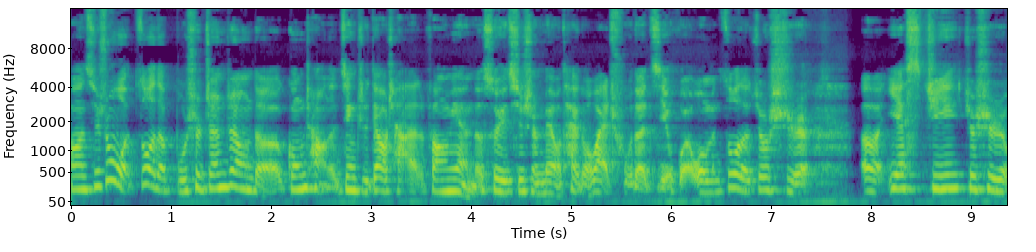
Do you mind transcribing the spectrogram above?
嗯，其实我做的不是真正的工厂的尽职调查方面的，所以其实没有太多外出的机会。我们做的就是，呃，ESG，就是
